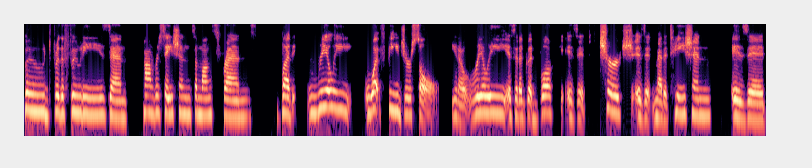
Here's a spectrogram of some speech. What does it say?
food for the foodies and conversations amongst friends. But really, what feeds your soul? You know, really, is it a good book? Is it church? Is it meditation? Is it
